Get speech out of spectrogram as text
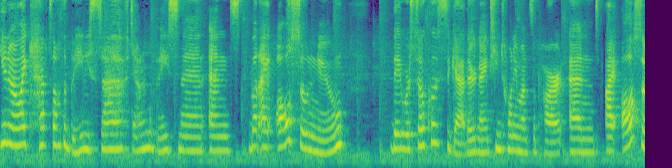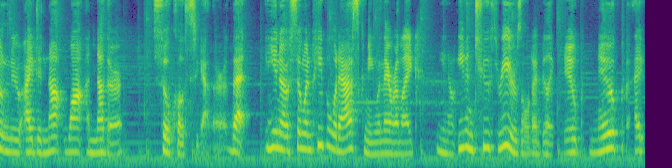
you know, I kept all the baby stuff down in the basement and but I also knew they were so close together, 19, 20 months apart. And I also knew I did not want another so close together that, you know, so when people would ask me when they were like, you know, even two, three years old, I'd be like, nope, nope, I,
